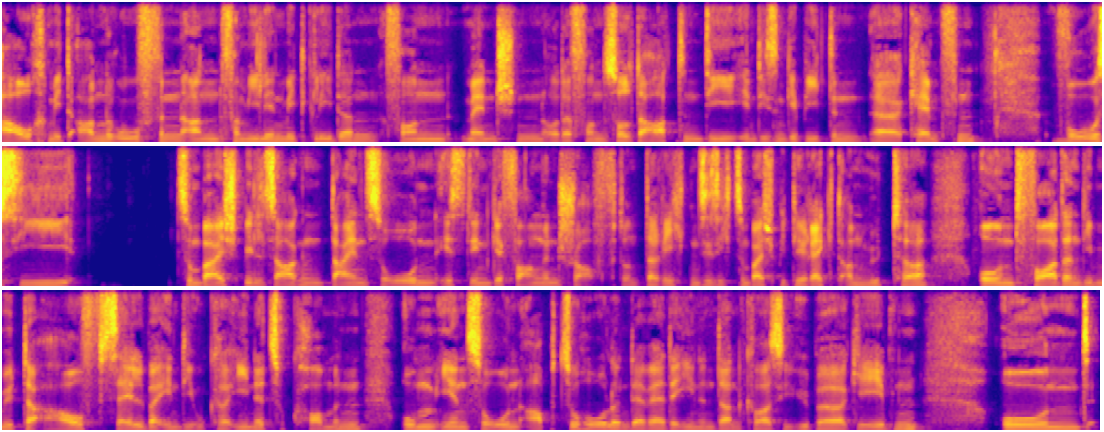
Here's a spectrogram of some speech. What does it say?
auch mit Anrufen an Familienmitgliedern von Menschen oder von Soldaten, die in diesen Gebieten äh, kämpfen, wo sie zum Beispiel sagen, dein Sohn ist in Gefangenschaft und da richten sie sich zum Beispiel direkt an Mütter und fordern die Mütter auf, selber in die Ukraine zu kommen, um ihren Sohn abzuholen. Der werde ihnen dann quasi übergeben. Und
